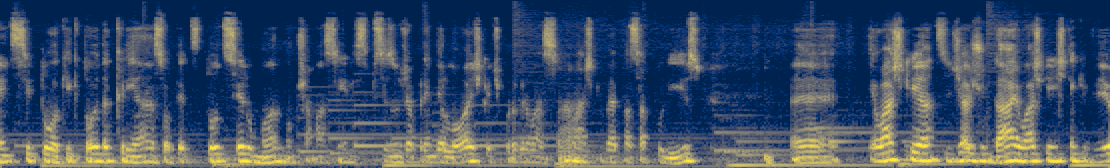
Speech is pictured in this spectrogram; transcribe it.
a gente citou aqui que toda criança, todo ser humano, vamos chamar assim, eles precisam de aprender lógica de programação, acho que vai passar por isso. É, eu acho que antes de ajudar, eu acho que a gente tem que ver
